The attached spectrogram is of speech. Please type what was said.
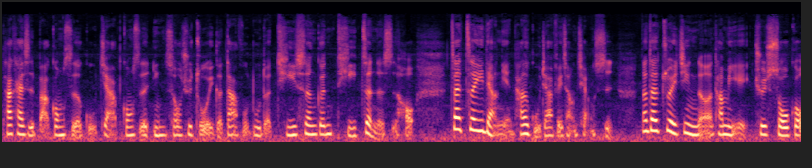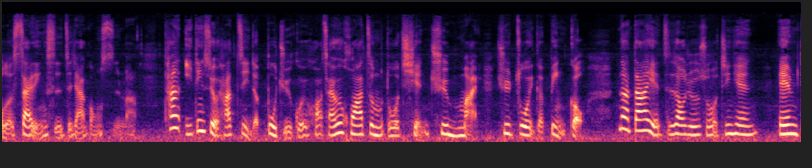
他开始把公司的股价、公司的营收去做一个大幅度的提升跟提振的时候，在这一两年，他的股价非常强势。那在最近呢，他们也去收购了赛灵思这家公司嘛，他一定是有他自己的布局规划，才会花这么多钱去买去做一个并购。那大家也知道，就是说今天 AMD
